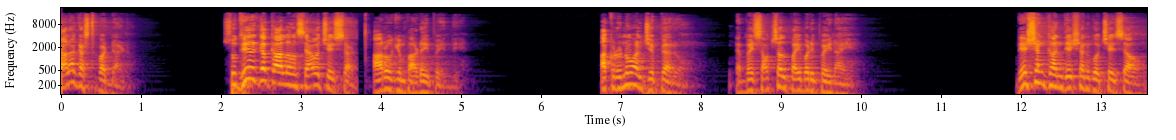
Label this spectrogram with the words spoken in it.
చాలా కష్టపడ్డాడు. సుదీర్ఘకాలం సేవ చేశాడు. ఆరోగ్యం పాడైపోయింది. అక్కడ ఉన్న వాళ్ళు చెప్పారు డెబ్బై సంవత్సరాలు పైబడిపోయినాయి. దేశం కాని దేశానికి వచ్చేసావు.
